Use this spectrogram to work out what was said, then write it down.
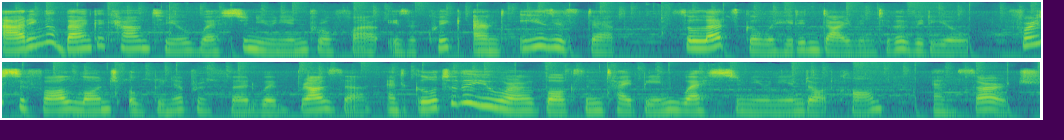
Adding a bank account to your Western Union profile is a quick and easy step. So let's go ahead and dive into the video. First of all, launch open a preferred web browser and go to the URL box and type in westernunion.com and search.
